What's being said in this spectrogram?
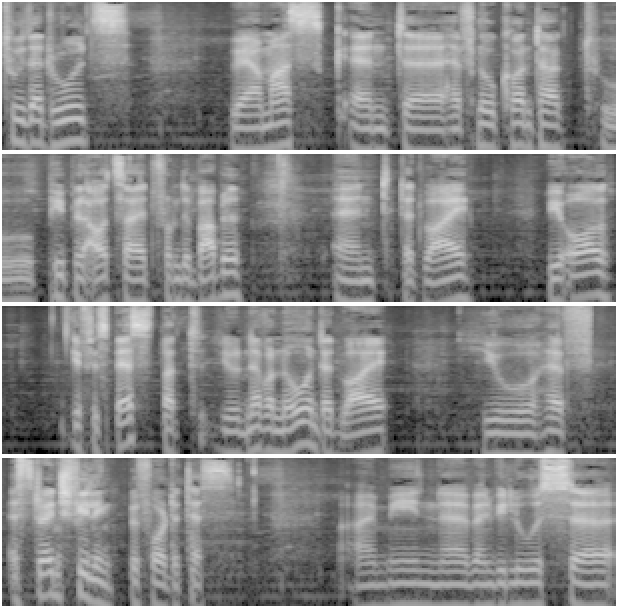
to that rules, wear a mask and uh, have no contact to people outside from the bubble. And that why we all give his best, but you never know, and that why you have a strange feeling before the test. I mean, uh, when we lose uh,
